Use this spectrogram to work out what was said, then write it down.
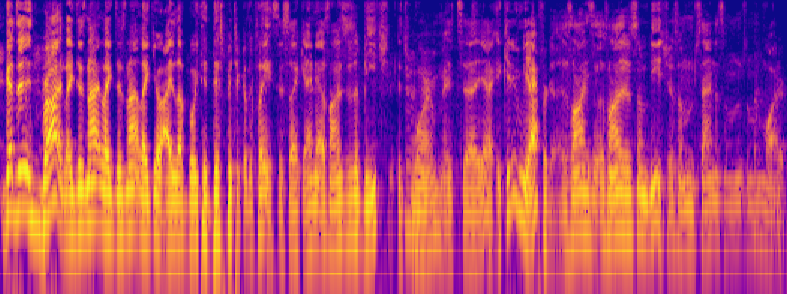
because it's broad. Like, there's not like there's not like yo, I love going to this particular place. It's like, and as long as there's a beach, it's warm. It's uh, yeah, it could even be Africa as long as as long as there's some beach or some sand and some some water.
